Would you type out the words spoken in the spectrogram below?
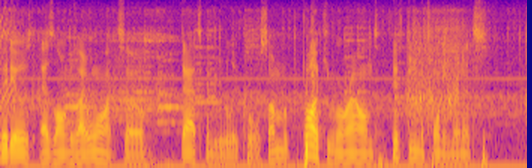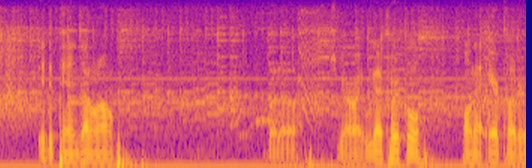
videos as long as I want, so that's going to be really cool. So I'm probably keep them around 15 to 20 minutes. It depends, I don't know. But, uh, should be alright. We got a critical on that air cutter.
